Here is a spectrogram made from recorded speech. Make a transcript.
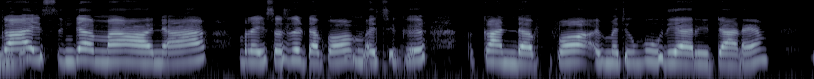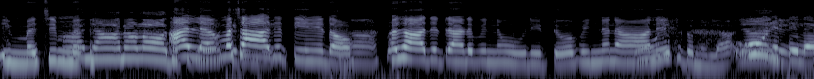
ഗായ്സ് അമ്മ ഞാൻ ബ്രേസസ് ഇട്ടപ്പോൾ ഉമ്മച്ചിക്ക് കണ്ടപ്പോ ഉമ്മച്ചിക്ക് പൂതി കയറിയിട്ടാണ്. ഇമ്മച്ചി അല്ല ഉമ്മ ഇട്ടീനി കേട്ടോ ഉമ്മച്ചി ആദ്യം ഇട്ടാണ്ട് പിന്നെ ഊരിട്ടു പിന്നെ ഞാൻ ഊരിട്ടില്ലേ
